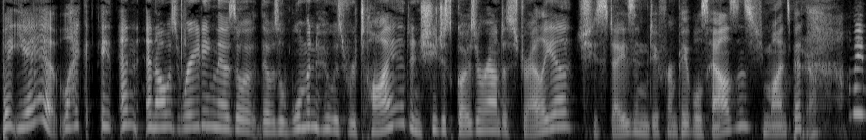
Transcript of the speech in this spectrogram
But yeah, like it, and and I was reading there was a there was a woman who was retired and she just goes around Australia. She stays in different people's houses. She minds pets. I mean,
